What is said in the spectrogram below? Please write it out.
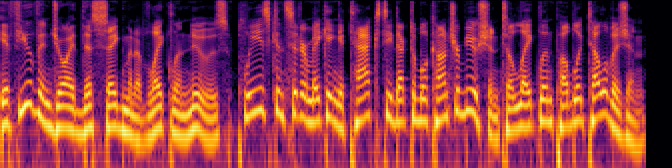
If you've enjoyed this segment of Lakeland News, please consider making a tax-deductible contribution to Lakeland Public Television.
